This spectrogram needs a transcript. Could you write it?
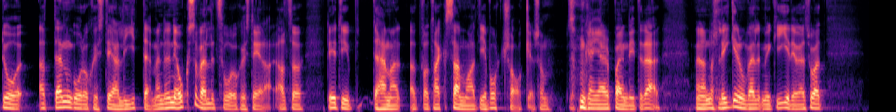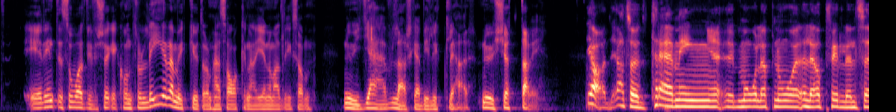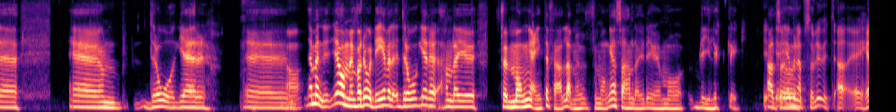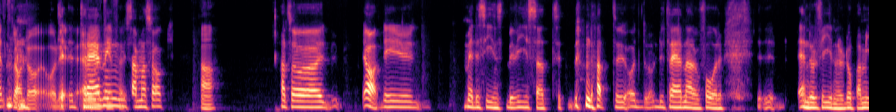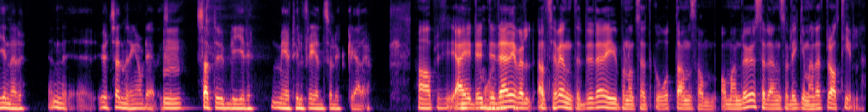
Då att den går att justera lite, men den är också väldigt svår att justera. Alltså det är typ det här med att vara tacksam och att ge bort saker som, som kan hjälpa en lite där. Men annars ligger det nog väldigt mycket i det och jag tror att är det inte så att vi försöker kontrollera mycket av de här sakerna genom att liksom nu jävlar ska jag bli lycklig här. Nu köttar vi. Ja, alltså träning, måluppnå eller uppfyllelse, eh, droger. Eh, ja. ja. men, ja, men vadå, det är väl, droger handlar ju för många, inte för alla, men för många så handlar ju det om att bli lycklig. Alltså, ja, men absolut. Helt klart. Och, och det, träning, samma sak. Ja. Alltså, ja, det är ju medicinskt bevisat att du, du tränar och får eh, endorfiner och dopaminer. En eh, utsöndring av det. Liksom. Mm. Så att du blir mer tillfreds och lyckligare. Ja, precis. Ja, det, det, där är väl, alltså jag vet inte, det där är ju på något sätt gåtan som om man löser den så ligger man rätt bra till.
